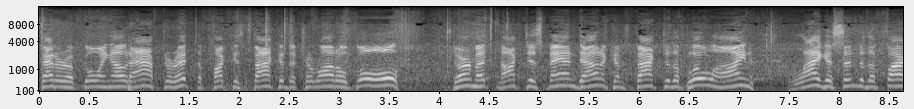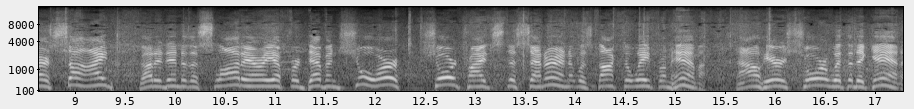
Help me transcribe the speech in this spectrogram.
better of going out after it. The puck is back at the Toronto goal. Dermott knocked his man down. It comes back to the blue line. Lagesson to the far side. Got it into the slot area for Devin Shore. Shore tries to center and it was knocked away from him. Now here's Shore with it again.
